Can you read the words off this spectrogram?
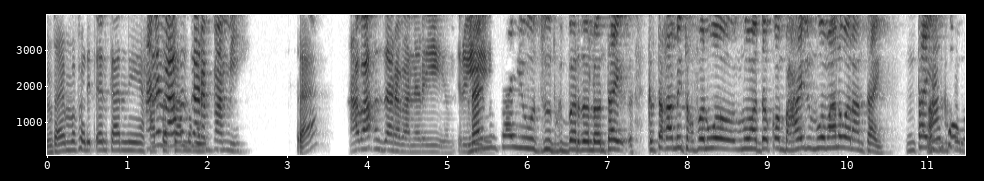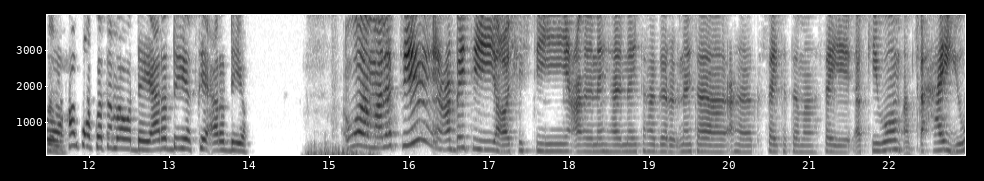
እንታይ መፈሊጠልካኒ ኣነ ብኣ ክዛረብ ማሚ ኣብኣ ክዛረባ ናይ ምንታይ እዩ እዚ ዝግበር ዘሎ እንታይ ክልተ ካመይ ትኽፈልዎ ይብልዎ ደቆም ብሓይሊ ይብልዎም ኣለ ዋላ እንታይ እንታይ እዩ ዝግበር ዘሎ ሓንሳብ ከተማ ወደይ ኣረዲ እዮ እስኪ ኣረዲ እዮ እዎ ማለቲ ዓበይቲ ኣቐሽሽቲ ናይታ ሃገር ናይታ ክሳይ ከተማ ክሳይ ኣኪቦም ኣብ ፀሓይ እዩ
